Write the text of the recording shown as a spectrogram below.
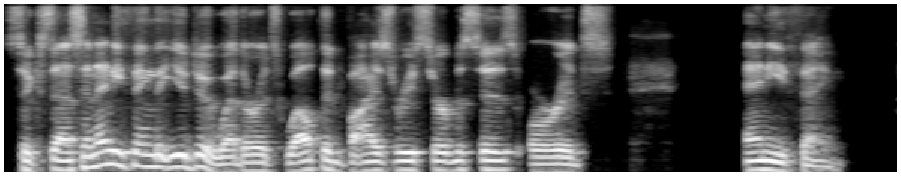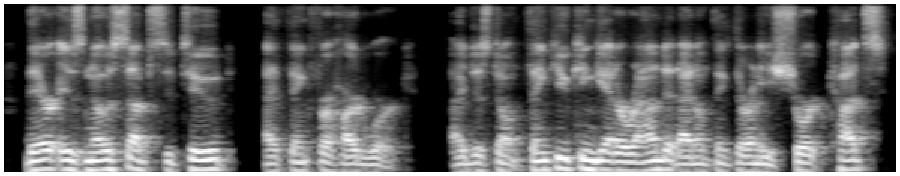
success in anything that you do, whether it's wealth advisory services or it's anything. There is no substitute, I think, for hard work. I just don't think you can get around it. I don't think there are any shortcuts.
